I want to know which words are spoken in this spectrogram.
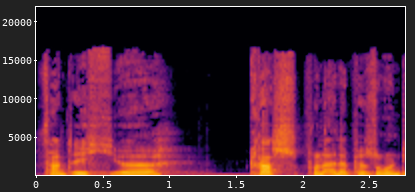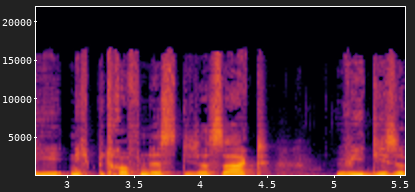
Fand ich äh, krass von einer Person, die nicht betroffen ist, die das sagt, wie diese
